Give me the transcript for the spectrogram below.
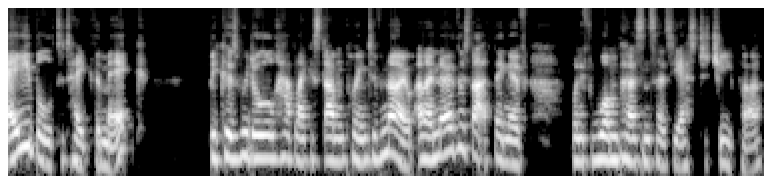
able to take the mic because we'd all have like a standpoint of no. And I know there's that thing of, well, if one person says yes to cheaper,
